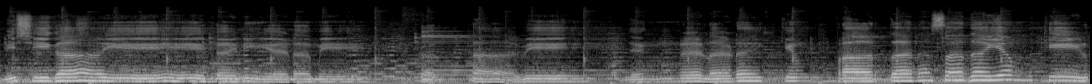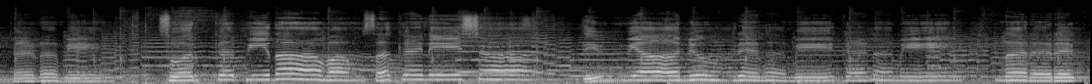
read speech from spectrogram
നിശികായേ കനിയണമേ. കർത്താവേ ഞങ്ങളടയ്ക്കും പ്രാർത്ഥന സദയം കേൾക്കണമേ. സ്വർഗ പിതാവാം സകലേശ ദിവ്യാനുഗ്രഹമേ കണമേ ദിവ്യാനുഗ്രഹമേകണമേ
